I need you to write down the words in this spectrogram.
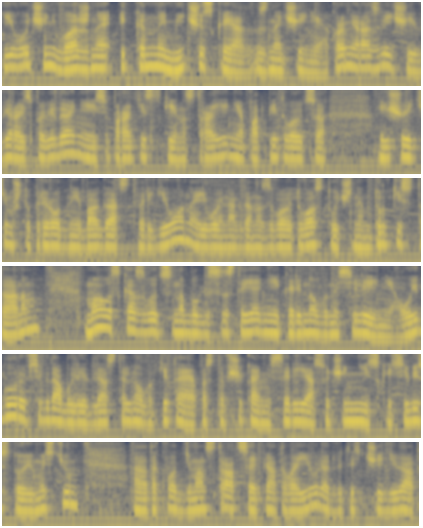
и очень важное экономическое значение. Кроме различий вероисповедания и сепаратистские настроения подпитываются еще и тем, что природные богатства региона, его иногда называют Восточным Туркестаном, мало сказываются на благосостоянии коренного населения. Уйгуры всегда были для остального Китая поставщиками сырья с очень низкой себестоимостью. А, так вот, демонстрация 5 июля 2009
